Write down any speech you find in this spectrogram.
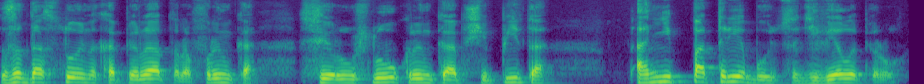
за достойных операторов рынка сферы услуг, рынка общепита, они потребуются девелоперу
